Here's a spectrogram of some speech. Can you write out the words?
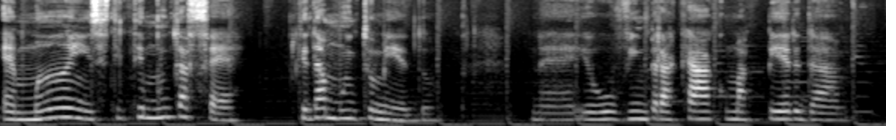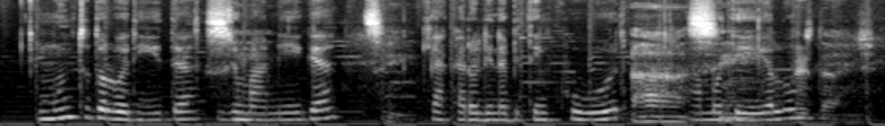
é mãe, você tem que ter muita fé, porque dá muito medo, né? Eu vim pra cá com uma perda muito dolorida Sim. de uma amiga, Sim. que é a Carolina Bittencourt, Ah, a modelo. Verdade.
